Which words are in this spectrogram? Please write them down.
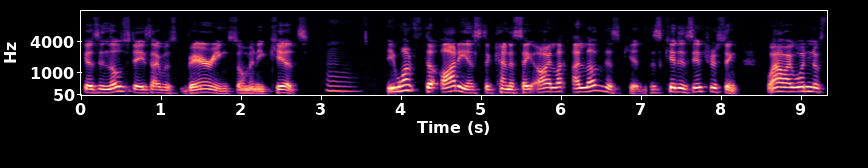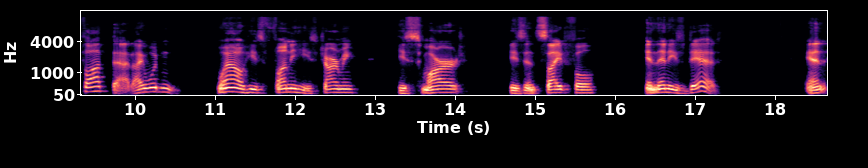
because in those days I was burying so many kids. Mm. You want the audience to kind of say, "Oh, I, lo- I love this kid. This kid is interesting. Wow, I wouldn't have thought that. I wouldn't. Wow, he's funny. He's charming. He's smart. He's insightful, and then he's dead." And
